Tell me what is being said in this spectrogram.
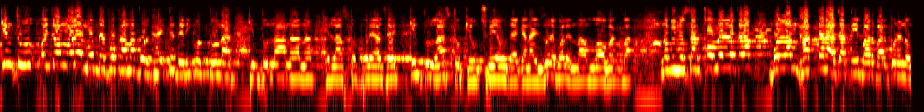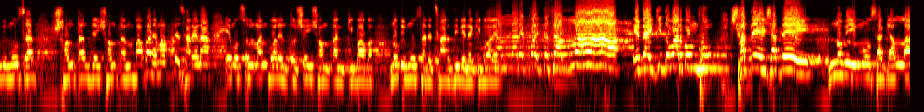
কিন্তু ওই জঙ্গলের মধ্যে পোকামাকড় খাইতে দেরি করতো না। কিন্তু না না না এই লাশ তো পড়ে আছে। কিন্তু লাশ তো কেউ ছুঁয়েও দেখে নাই। জোরে বলেন না, আল্লাহু আকবার। নবী মুসার কমের লোকেরা বললাম ঘাটতেরা জাতি বারবার করে নবী মুসার সন্তান যে সন্তান বাবারে মারতে ছাড়ে না, এ মুসলমান বলেন তো সেই সন্তান কি বাবা? নবী মুসারে ছাড় দিবে নাকি বলেন? আল্লাহরে কইতেছে, আল্লাহ, এটাই কি তোমার বন্ধু? সাথে সাথে নবী মুসাকে আল্লাহ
